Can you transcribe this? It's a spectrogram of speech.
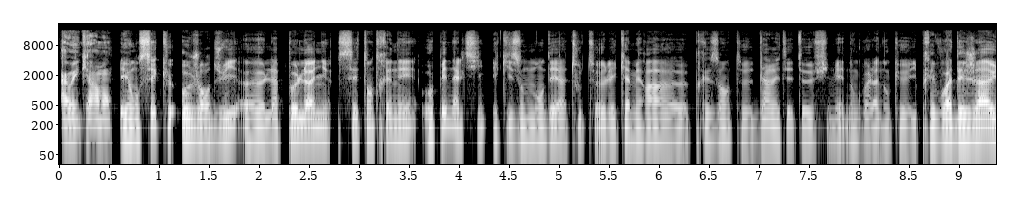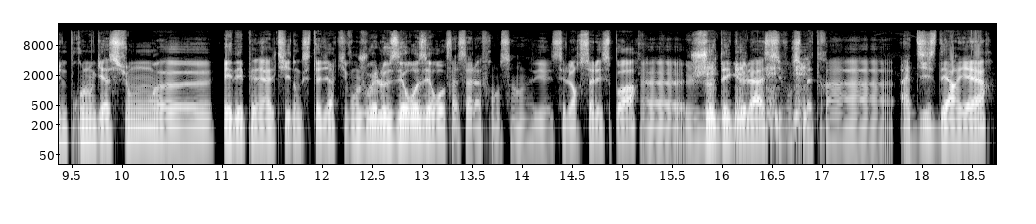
Ah oui, carrément. Et on sait qu'aujourd'hui, euh, la Pologne s'est entraînée au penalty et qu'ils ont demandé à toutes les caméras euh, présentes euh, d'arrêter de filmer. Donc voilà, donc euh, ils prévoient déjà une prolongation euh, et des penalties. Donc c'est-à-dire qu'ils vont jouer le 0-0 face à la France. hein. C'est leur seul espoir. Euh, jeu dégueulasse, ils vont se mettre à, à 10 derrière.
